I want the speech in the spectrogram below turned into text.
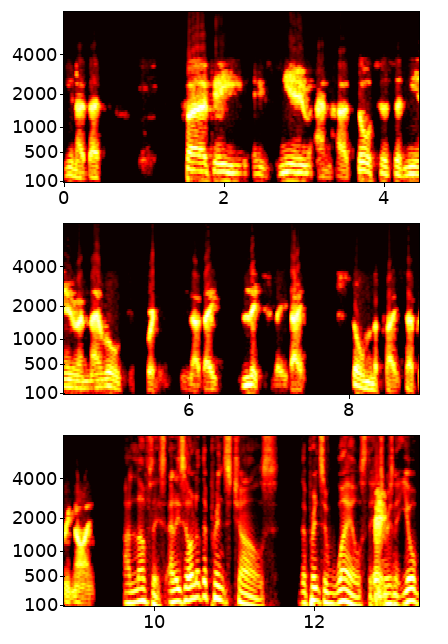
you know, the Fergie is new and her daughters are new and they're all just brilliant. You know, they literally, they storm the place every night. I love this, and it's on at the Prince Charles, the Prince of Wales Theatre, isn't it? You're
